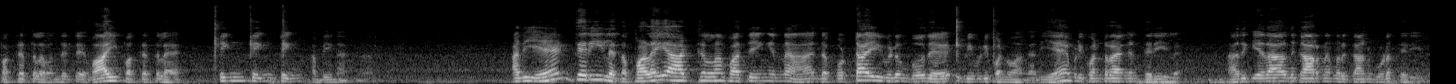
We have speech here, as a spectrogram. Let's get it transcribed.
பக்கத்துல வந்துட்டு வாய் பக்கத்துல டிங் டிங் டிங் அப்படின்னாங்க. அது ஏன் தெரியல? இந்த பழைய ஆட்கள்லாம் பார்த்தீங்கன்னா இந்த கொட்டாய் விடும்போது இப்படி இப்படி பண்ணுவாங்க. அது ஏன் இப்படி பண்றாங்கன்னு தெரியல. அதுக்கு ஏதாவது காரணம் இருக்கான்னு கூட தெரியல.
